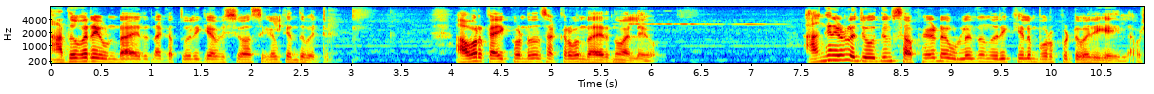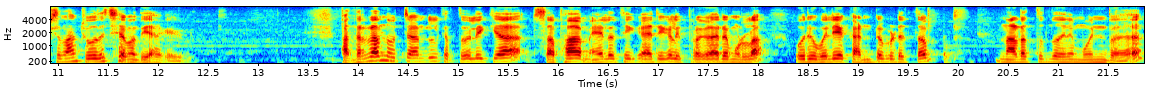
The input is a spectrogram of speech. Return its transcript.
അതുവരെ ഉണ്ടായിരുന്ന കത്തോലിക്ക വിശ്വാസികൾക്ക് എന്ത് പറ്റും? അവർ കൈക്കൊണ്ടത് സക്രമന്തായിരുന്നു അല്ലയോ? അങ്ങനെയുള്ള ചോദ്യം സഭയുടെ ഉള്ളിൽ നിന്ന് ഒരിക്കലും പുറപ്പെട്ടു വരികയില്ല. പക്ഷെ നാം ചോദിച്ചേ മതിയാകുകയുള്ളൂ. പന്ത്രണ്ടാം നൂറ്റാണ്ടിൽ കത്തോലിക്ക സഭ മേലധികാരികൾ ഇപ്രകാരമുള്ള ഒരു വലിയ കണ്ടുപിടുത്തം നടത്തുന്നതിന് മുൻപ്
